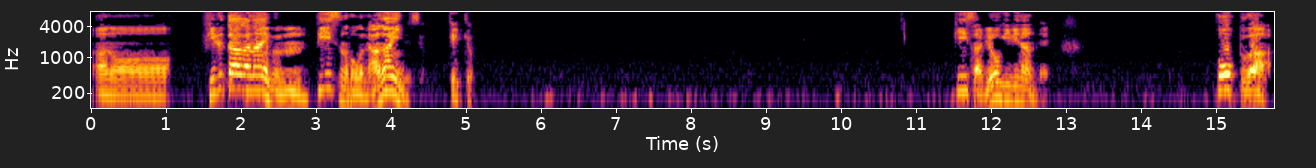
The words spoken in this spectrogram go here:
あのー、フィルターがない分、ピースの方が長いんですよ。結局。ピースは両切りなんで。ホープは、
